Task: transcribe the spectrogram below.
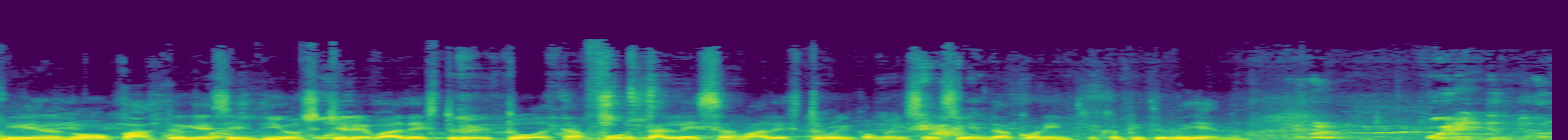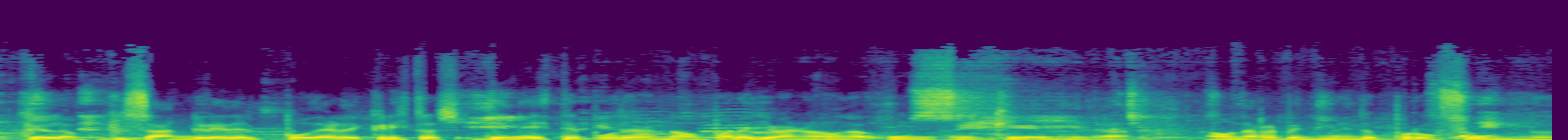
Y en el nuevo pacto que dice Dios quiere va a destruir todas estas fortalezas, va a destruir, como dice en 2 Corintios capítulo 10. ¿no? que la sangre del poder de Cristo tiene este poder, ¿no? Para llevarnos a, un, que, a un arrepentimiento profundo.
